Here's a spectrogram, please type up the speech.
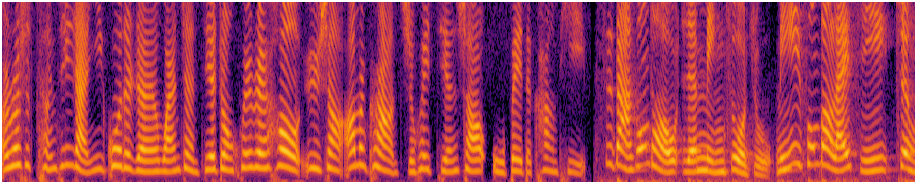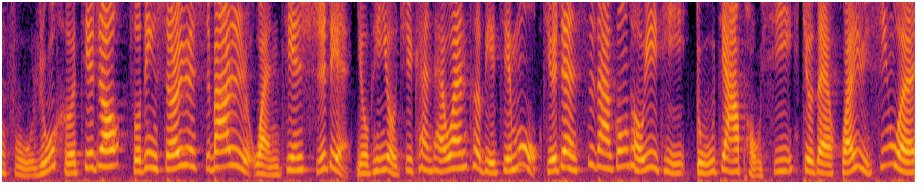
而若是曾经染疫过的人，完整接种辉瑞后遇上 Omicron，只会减少五倍的抗体。四大公投，人民做主，民意风暴来袭，政府如何接招？锁定十二月十八日晚间十点，有凭有据看台湾特别节目，决战四大公投议题，独家剖析，就在环宇新闻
